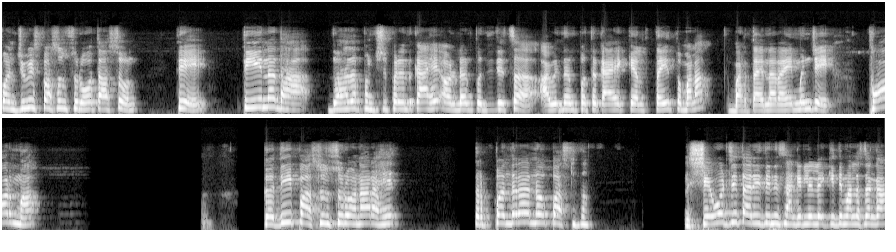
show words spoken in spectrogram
पंचवीसपासून सुरू होत असून ते तीन दहा दोन हजार पंचवीसपर्यंत काय आहे? ऑनलाईन पद्धतीचं आवेदन पत्र काय करता येईल तुम्हाला भरता येणार आहे. म्हणजे फॉर्म कधीपासून सुरू होणार आहे? तर पंधरा नऊ पासून. शेवटची तारीख त्यांनी सांगितलेली आहे. किती मला सांगा?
